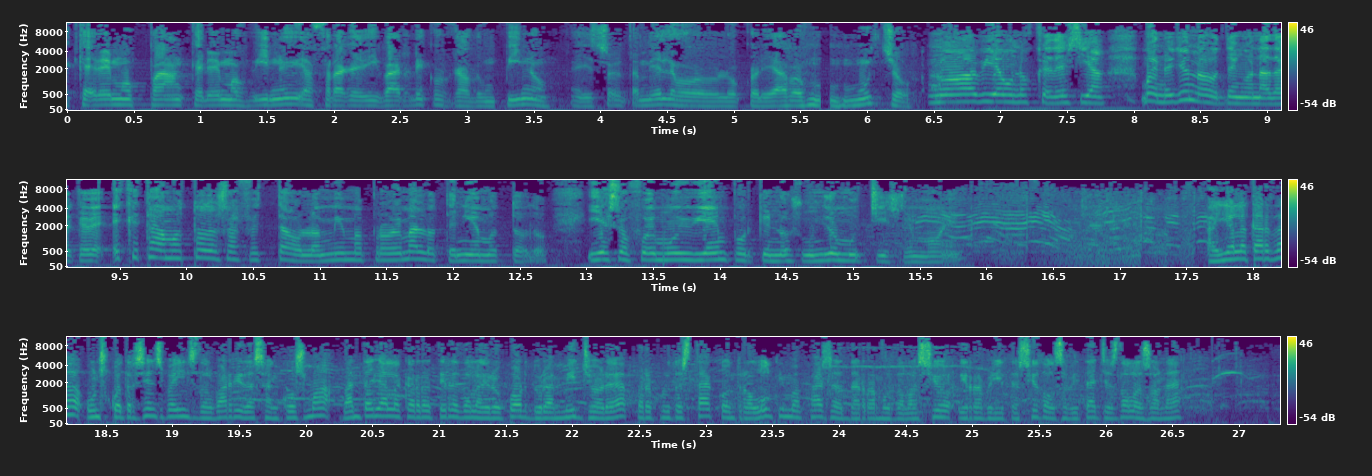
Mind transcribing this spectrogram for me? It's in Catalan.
Queremos pan, queremos vino y a Fraga y Barne colgado un pino. Eso también lo, lo coreábamos mucho. No había unos que decían, bueno, yo no tengo nada que ver, es que estábamos todos afectados, los mismos problemas los teníamos todos. Y eso fue muy bien porque nos unió muchísimo. ¿eh? Ahir a la tarda, uns 400 veïns del barri de Sant Cosme van tallar la carretera de l'aeroport durant mitja hora per protestar contra l'última fase de remodelació i rehabilitació dels habitatges de la zona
